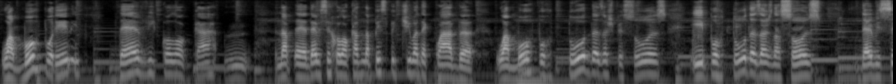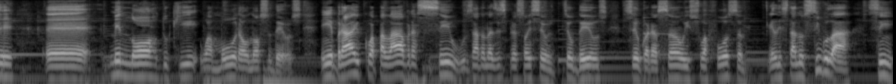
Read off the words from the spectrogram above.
O amor por Ele deve colocar, na, é, deve ser colocado na perspectiva adequada. O amor por todas as pessoas e por todas as nações deve ser é, menor do que o amor ao nosso Deus. Em hebraico, a palavra seu, usada nas expressões seu, seu Deus, seu coração e sua força, ele está no singular. Sim,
